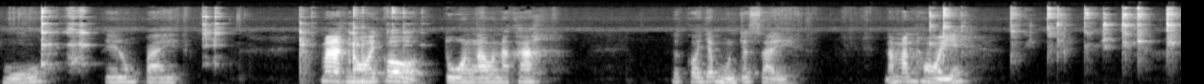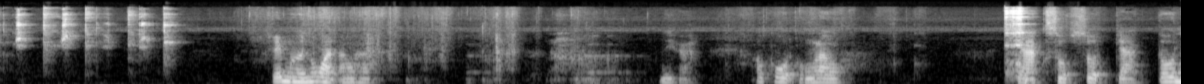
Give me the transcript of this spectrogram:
หมูเทลงไป มากน้อยก็ตวงเอานะคะ แล้วก็ย่าหมุนจะใส่น้ำมันหอยใช้มือนวดเอาค่ะ นี่ค่ะข้าวโพดของเรา จากสดสดจากต้น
